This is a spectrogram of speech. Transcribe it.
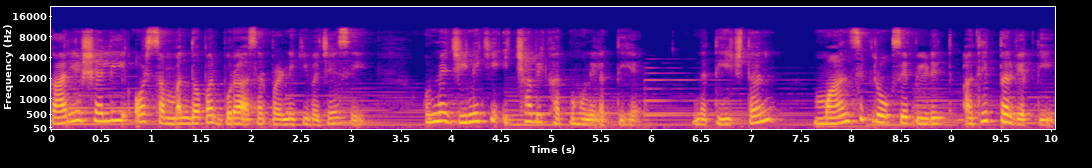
कार्यशैली और संबंधों पर बुरा असर पड़ने की वजह से उनमें जीने की इच्छा भी खत्म होने लगती है। नतीजतन, मानसिक रोग से पीड़ित अधिकतर व्यक्ति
